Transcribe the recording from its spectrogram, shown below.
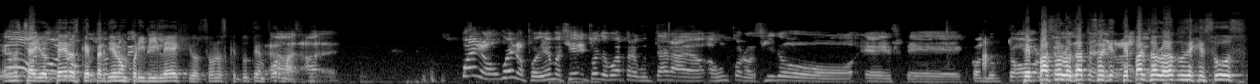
Esos chayoteros que pues perdieron privilegios son los que tú te informas. Ah, ah, bueno, bueno, podríamos decir, entonces voy a preguntar a, un conocido este, conductor. Te paso los datos, te paso los datos de Jesús,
